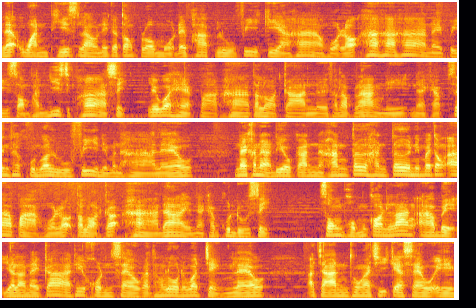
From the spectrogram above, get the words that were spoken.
และ One Piece เรานี่ก็ต้องโปรโมทได้ภาพลูฟี่เกียร์5หัวเราะ 555 ในปี 2025 สิ เรียกว่าแหกปากฮาตลอดการเลยสำหรับร่างนี้นะครับซึ่งถ้าคุณว่าลูฟี่เนี่ยมันฮาแล้วในขณะเดียวกันฮันเตอร์ฮันเตอร์นี่ไม่ต้องอ้าปากหัวเราะตลอดก็ฮาได้นะครับ คุณดูสิ ทรงผมก่อนล่างอาเบะยาลาไนก้าที่คนแซวกันทั้งโลกนี่ว่าเจ๋งแล้ว อาจารย์ทงอาชิแกแซวเอง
